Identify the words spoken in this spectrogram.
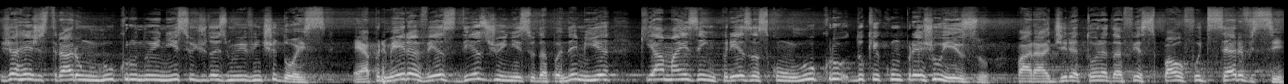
já registraram lucro no início de 2022. É a primeira vez desde o início da pandemia que há mais empresas com lucro do que com prejuízo. Para a diretora da Fespal Food Service,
